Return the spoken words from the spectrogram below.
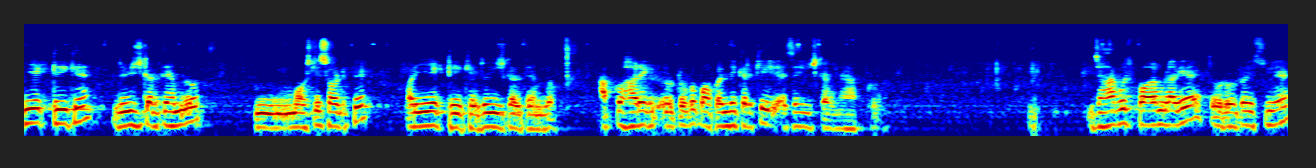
ये एक ट्रिक है जो यूज़ करते हैं हम लोग मोस्टली शॉर्ट पे। और ये एक ट्रिक है जो यूज़ करते हैं हम लोग। आपको हर एक रोटो को प्रॉपरली करके ऐसे यूज़ करना है आपको। जहाँ कुछ प्रॉब्लम लगे तो रोटो इशू है।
